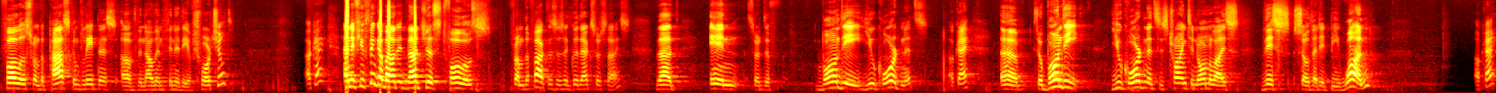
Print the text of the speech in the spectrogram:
follows from the past completeness of the null infinity of Schwarzschild. Okay? And if you think about it, that just follows from the fact, this is a good exercise, that in sort of Bondi u coordinates, okay? Um, so Bondi u coordinates is trying to normalize this so that it be 1, okay?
